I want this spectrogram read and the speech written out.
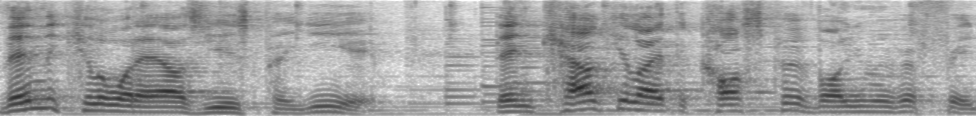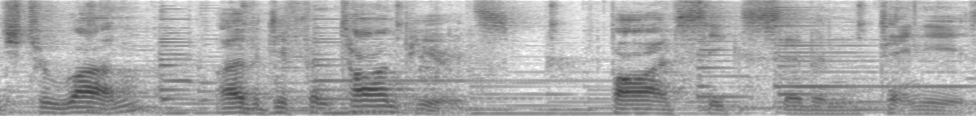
then the kilowatt hours used per year. Then calculate the cost per volume of a fridge to run over different time periods, five, six, seven, ten years.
